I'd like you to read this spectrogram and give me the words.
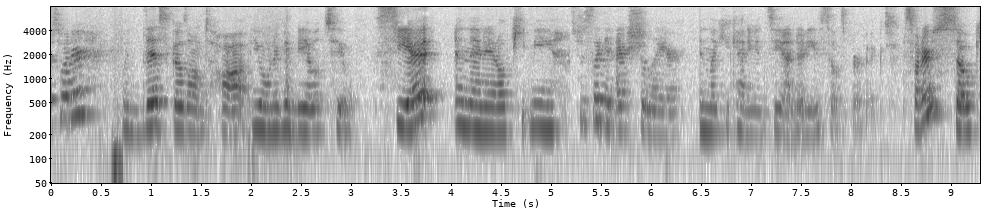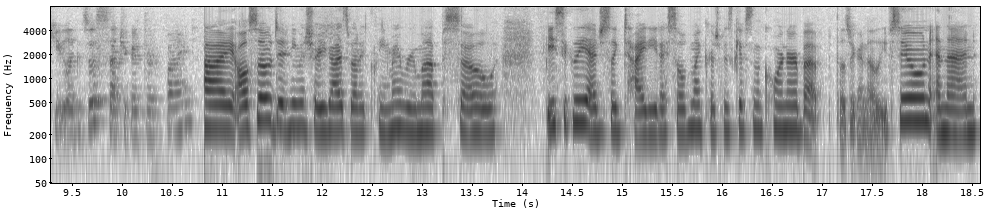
sweater. When this goes on top you won't even be able to see it and then it'll keep me it's just like an extra layer and like you can't even see it underneath so it's perfect. The sweater is so cute like this was such a good thrift find. I also didn't even show you guys but i cleaned my room up so basically i just like tidied. I still have my christmas gifts in the corner but those are gonna leave soon and then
